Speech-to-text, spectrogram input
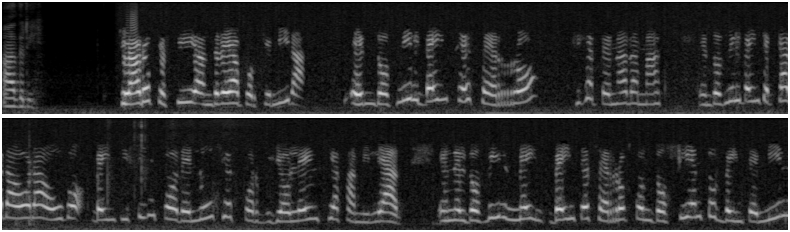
Adri. Claro que sí, Andrea, porque mira, en 2020 cerró, fíjate nada más, en 2020 cada hora hubo 25 denuncias por violencia familiar. En el 2020 cerró con 220 mil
